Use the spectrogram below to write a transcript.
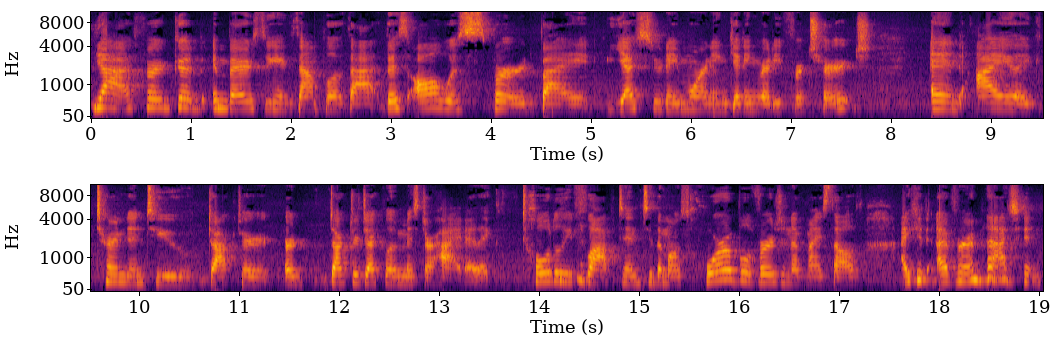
yeah, for a good embarrassing example of that, this all was spurred by yesterday morning getting ready for church and I like turned into Doctor or Doctor Jekyll and Mister Hyde. I like totally flopped into the most horrible version of myself I could ever imagine.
